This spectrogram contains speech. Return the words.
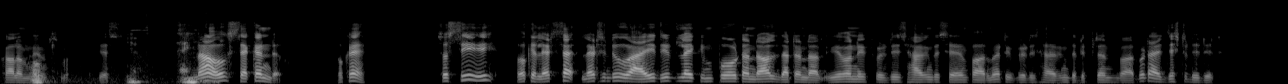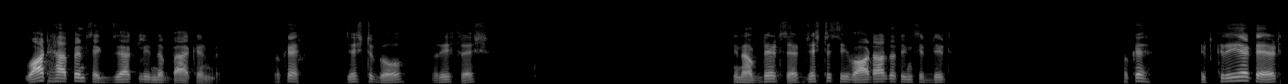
Column Okay. names ma. yes. Thank you. now second. Okay. So see okay let's let's do i did like import and all that and all. Even if it is having the same format if it is having the different format i just did it. What happens exactly in the back end? Okay. Just to go refresh in update set just to see what are the things it did. Okay. It created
